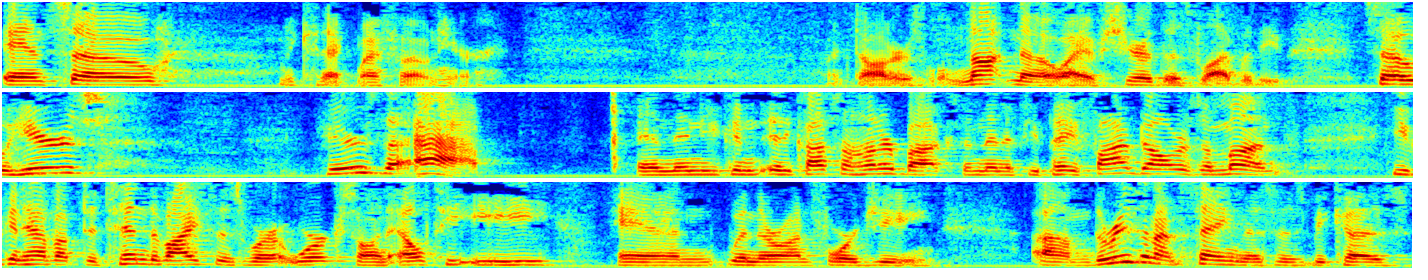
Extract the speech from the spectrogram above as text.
And so, let me connect my phone here. My daughters will not know I have shared this live with you. So here's, here's the app, and then you can, it costs a hundred bucks, and then if you pay five dollars a month, you can have up to 10 devices where it works on LTE and when they're on 4G. Um, the reason I'm saying this is because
